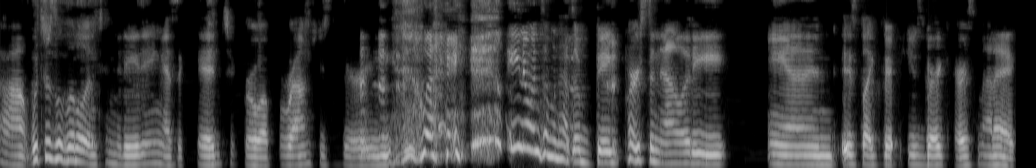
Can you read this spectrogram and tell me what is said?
Uh, which was a little intimidating as a kid to grow up around. She's very like you know, when someone has a big personality and is like, she's very charismatic,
